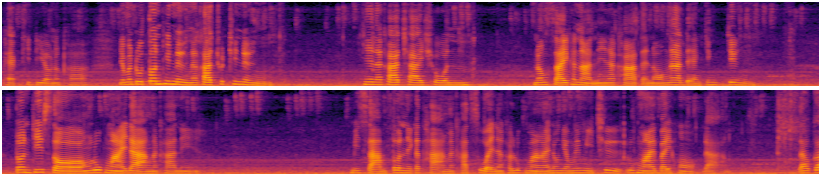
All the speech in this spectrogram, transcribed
แพ็คที่เดียวนะคะ เดี๋ยวมาดูต้นที่หนึ่งนะคะ ชุดที่หนึ่งนี่นะคะชายชน น้องไซส์ขนาดนี้นะคะ แต่น้องหน้าแดงจึ้งๆ ต้นที่สองลูกไม้ด่างนะคะนี่ มีสามต้นในกระถางนะคะ สวยนะคะ ลูกไม้น้องยังไม่มีชื่อ ลูกไม้ใบหอกด่าง แล้วก็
